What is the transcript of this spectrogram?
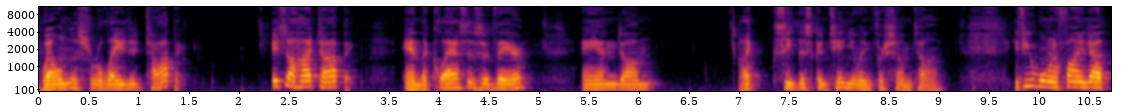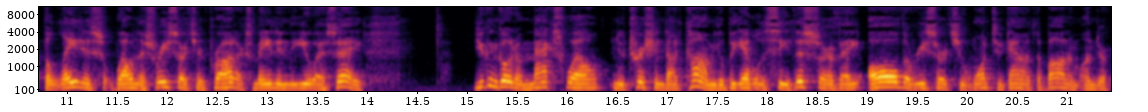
wellness related topic. It's a hot topic, and the classes are there, and um, I see this continuing for some time. If you want to find out the latest wellness research and products made in the USA, you can go to maxwellnutrition.com. You'll be able to see this survey, all the research you want to down at the bottom under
